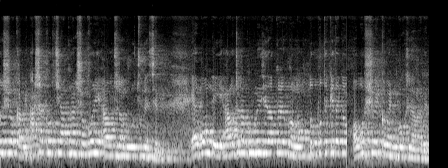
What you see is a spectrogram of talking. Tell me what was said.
দর্শক, আমি আশা করছি আপনারা সকলেই আলোচনাগুলো শুনেছেন। এবং এই আলোচনাগুলো নিয়ে যদি আপনাদের কোনো মন্তব্য থেকে থাকে অবশ্যই কমেন্ট বক্সে জানাবেন।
